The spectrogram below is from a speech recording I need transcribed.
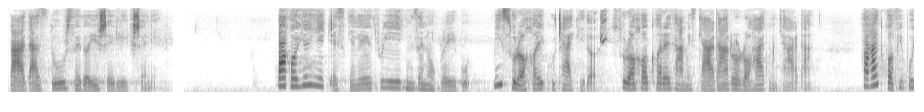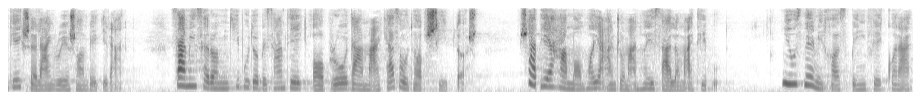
بعد از دور صدای شلیک شنید. بقایای یک اسکلت روی یک میز نقره‌ای بود. میز سوراخ‌های کوچکی داشت. سوراخ‌ها کار تمیز کردن را راحت می‌کردند. فقط کافی بود یک شلنگ رویشان بگیرند. زمین سرامیکی بود و به سمت یک آبرو در مرکز اتاق شیب داشت. شبیه حمام های انجمن های سلامتی بود. میوز نمی‌خواست به این فکر کند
